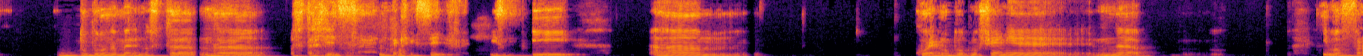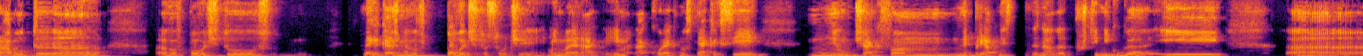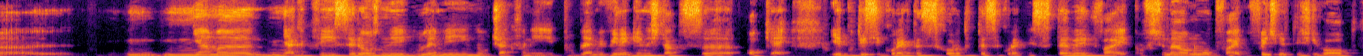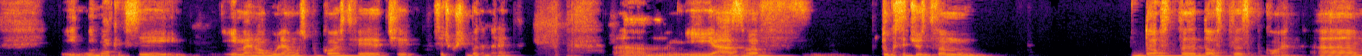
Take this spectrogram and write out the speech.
добронамереността на австралийците някакси и, и ам, коректното отношение на и в работа, в повечето нека кажем в повечето случаи има една, има една коректност. Някакси не очаквам неприятни изненада почти никога и а, няма някакви сериозни, големи, неочаквани проблеми. Винаги нещата са окей. Okay. И ако ти си коректен с хората, те са коректни с тебе, това е професионално, това е в личния ти живот. И, и някак си има едно голямо спокойствие, че всичко ще бъде наред. А, и аз в... Тук се чувствам доста, доста спокоен. А,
